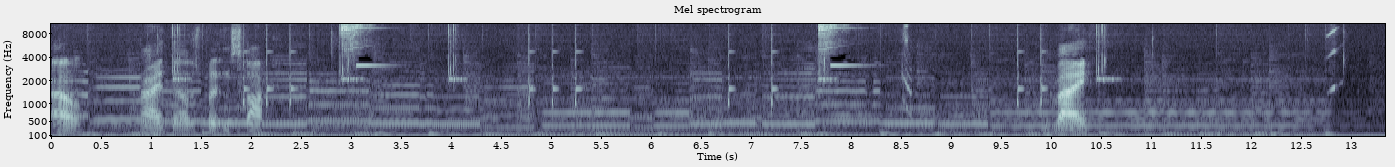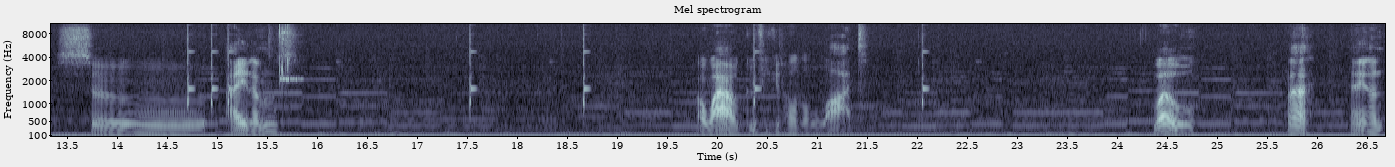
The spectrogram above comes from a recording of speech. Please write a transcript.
Oh. Alright, then I'll just put it in stock. Goodbye. So, items. Oh wow, Goofy could hold a lot. Whoa. Huh, hang on.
